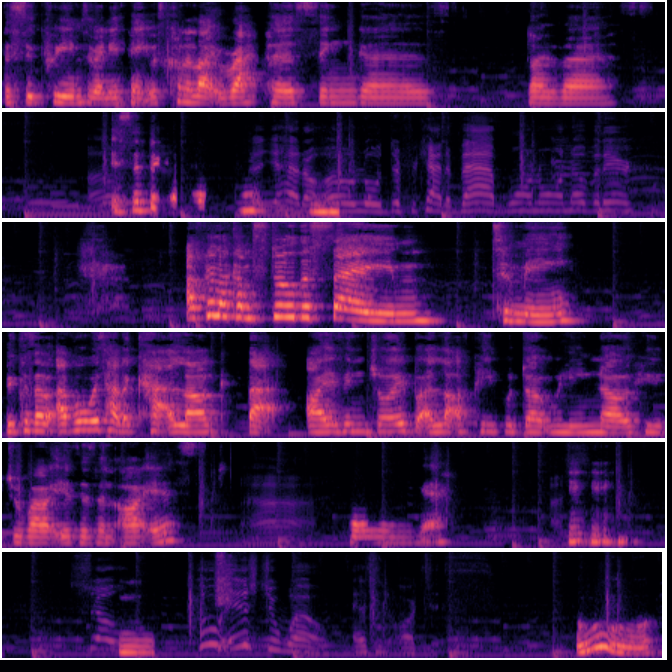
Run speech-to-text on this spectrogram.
the Supremes or anything. It was kind of like rappers, singers, diverse. Oh, it's a bit. You had a whole little different kind of vibe going on over there. I feel like I'm still the same to me because I've always had a catalogue that I've enjoyed, but a lot of people don't really know who Joelle is as an artist. Ah. So, yeah. so, mm. who is Joelle as an artist? Ooh,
